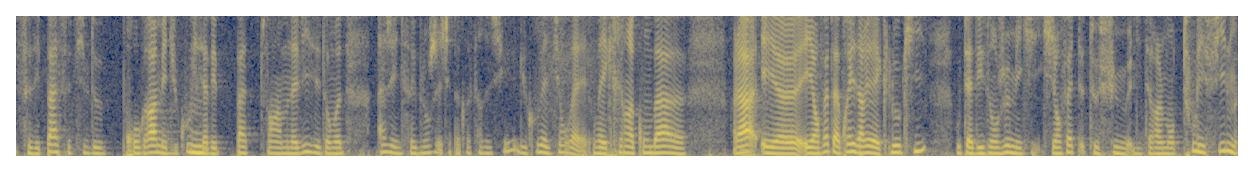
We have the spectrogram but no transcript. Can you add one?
faisaient pas ce type de programme et du coup, ils Mm. savaient pas. Enfin, à mon avis, ils étaient en mode Ah, j'ai une feuille blanche sais pas quoi faire dessus. Du coup, vas-y, on va, on va écrire un combat. euh, voilà. Et, euh, et en fait, après, ils arrivent avec Loki où t'as des enjeux, mais qui, qui, en fait te fument littéralement tous les films,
